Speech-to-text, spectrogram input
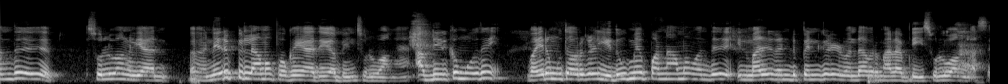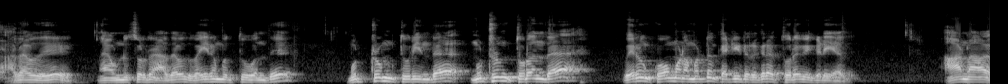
வந்து சொல்லுவாங்க இல்லையா நெருப்பு இல்லாம புகையாது அப்படின்னு சொல்லுவாங்க. அப்படி இருக்கும்போது வைரமுத்து அவர்கள் எதுவுமே பண்ணாம வந்து இந்த மாதிரி ரெண்டு பெண்கள் வந்து அவர் மேல அப்படி சொல்லுவாங்களா சார் அதாவது நான் ஒன்று சொல்கிறேன் அதாவது வைரமுத்து வந்து முற்றும் துரிந்த முற்றும் துறந்த வெறும் கோமணம் மட்டும் கட்டிட்டு இருக்கிற துறவி கிடையாது. ஆனால்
